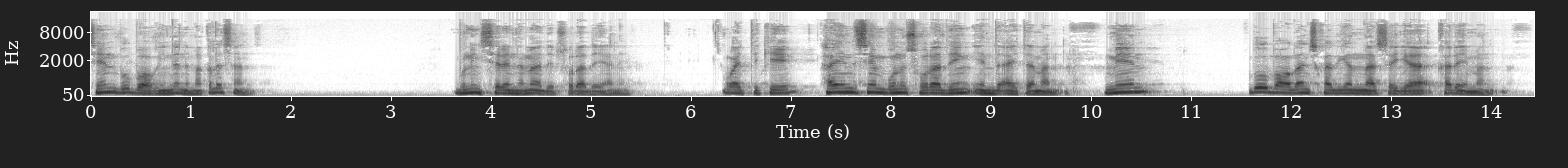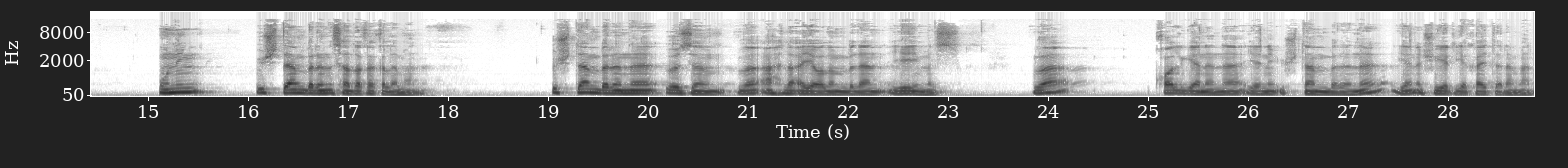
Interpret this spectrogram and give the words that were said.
Sen bu bog'ingda nima qilasan? Buning siri nima? deb so'radi ya'ni. U aytdiki ha endi sen buni so'rading endi aytaman. Men bu bog'dan chiqadigan narsaga qarayman. Uning uchdan birini sadaqa qilaman. Uchdan birini o'zim va ahli ayolim bilan yeymiz. Va qolganini ya'ni uchdan birini yana shu yerga qaytaraman.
